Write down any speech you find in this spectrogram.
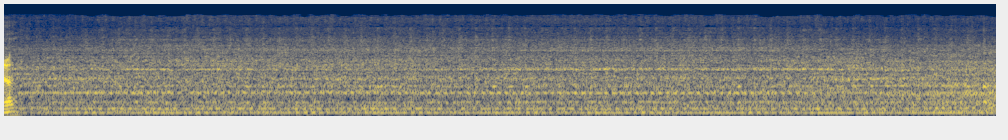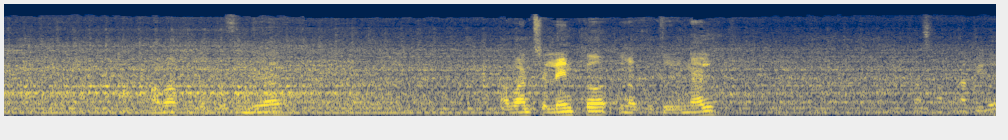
profundidad. Abajo la profundidad. Avance lento, longitudinal. Rápido.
